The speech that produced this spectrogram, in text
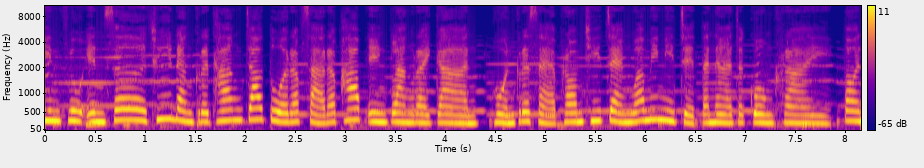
อินฟลูเอนเซอร์ชื่อดังกระทั่งเจ้าตัวรับสารภาพเองกลางรายการ โหนกระแสพร้อมชี้แจงว่าไม่มีเจตนาจะโกงใคร ตอน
